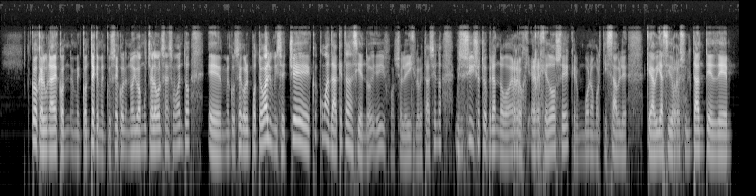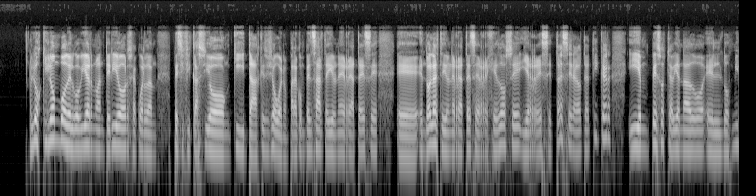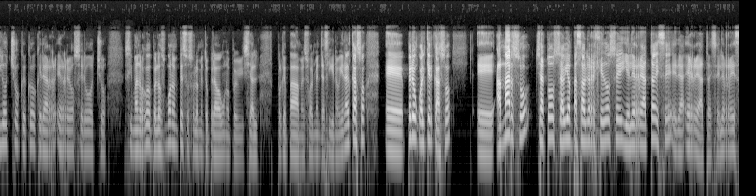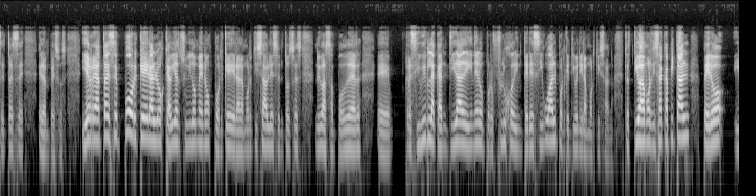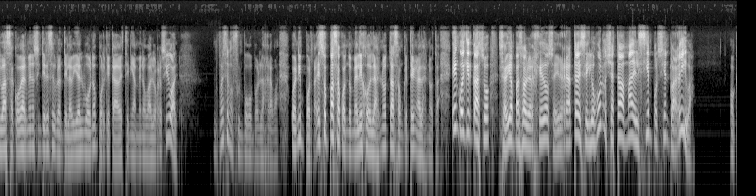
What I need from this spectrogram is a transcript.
creo que alguna vez me conté que me crucé con, no iba mucho a la bolsa en ese momento, eh, me crucé con el Poteval y me dice, che, ¿cómo anda? ¿Qué estás haciendo? Y yo le dije lo que estaba haciendo. Me dice, sí, yo estoy operando RG12, que era un bono amortizable que había sido resultante de los quilombos del gobierno anterior, ¿se acuerdan? Especificación, quitas, qué sé yo, bueno, para compensar te dieron RATS, eh, en dólares te dieron RATS RG12 y RS13 era la otra ticker, y en pesos te habían dado el 2008, que creo que era RO08, si mal no recuerdo, pero los bonos en pesos solamente operaba uno provincial porque paga mensualmente, así que no viene al caso, eh, pero en cualquier caso, eh, a marzo ya todos se habían pasado el RG12 y el RA13, era RA13, el RS13 eran pesos. Y RA13 porque eran los que habían subido menos, porque eran amortizables, entonces no ibas a poder eh, recibir la cantidad de dinero por flujo de interés igual porque te iban a ir amortizando. Entonces te iba a amortizar capital, pero ibas a cobrar menos intereses durante la vida del bono porque cada vez tenía menos valor residual. Me parece que me fui un poco por las ramas. Bueno, no importa. Eso pasa cuando me alejo de las notas, aunque tenga las notas. En cualquier caso, se habían pasado el RG12 y el RA13 y los bonos ya estaban más del 100% arriba. ¿Ok?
